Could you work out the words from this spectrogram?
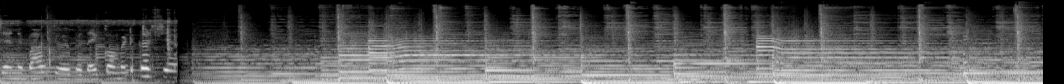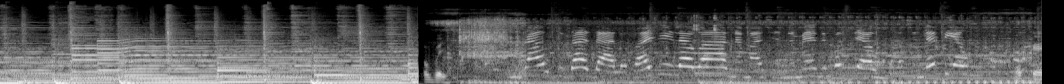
જેને ભાવતું હોય બધા કોમેન્ટ કરશે. આવું ઓકે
